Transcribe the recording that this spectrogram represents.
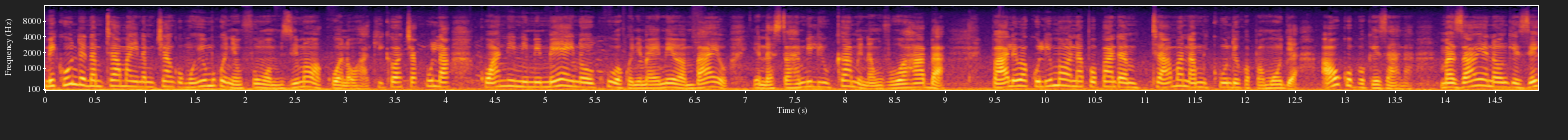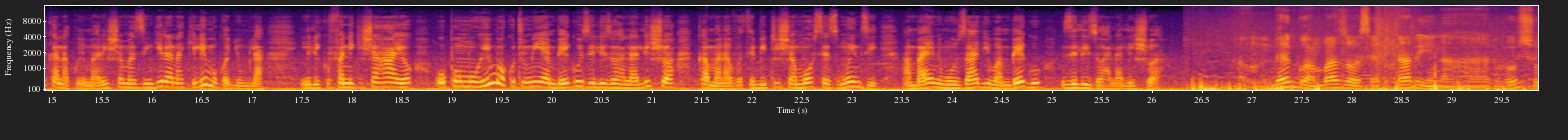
Mikunde na mtama ina mchango muhimu kwenye mfumo mzima wa kuwa na uhakika wa chakula, kwani ni mimea inayokuwa kwenye maeneo ambayo yanastahimili ukame na mvua haba. Pale wakulima wanapopanda mtama na mikunde kwa pamoja au kupokezana, mazao yanaongezeka na kuimarisha mazingira na kilimo kwa jumla. Ili kufanikisha hayo, upo umuhimu wa kutumia mbegu zilizohalalishwa kama anavyothibitisha Moses Mwinzi ambaye ni muuzaji wa mbegu zilizohalalishwa. mbegu ambazo serikali inaruhusu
